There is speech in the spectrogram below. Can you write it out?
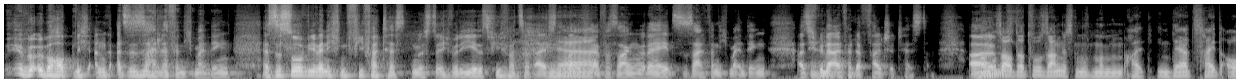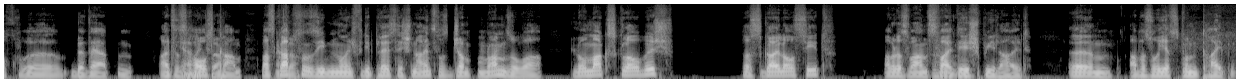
über, überhaupt nicht an. Also es ist halt einfach nicht mein Ding. Es ist so, wie wenn ich ein FIFA testen müsste. Ich würde jedes FIFA zerreißen, Ja. weil ich einfach sagen würde, hey, das ist einfach nicht mein Ding. Also ich bin Ja. da einfach der falsche Tester. Man Ähm, muss auch dazu sagen, es muss man halt in der Zeit auch äh, bewerten, als es Ja, rauskam. Was gab es denn 97 für die PlayStation 1, was Jump'n'Run so war? Lomax, glaube ich, das geil aussieht. Aber das war ein 2D-Spiel halt. Ähm, aber so jetzt so ein 3D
